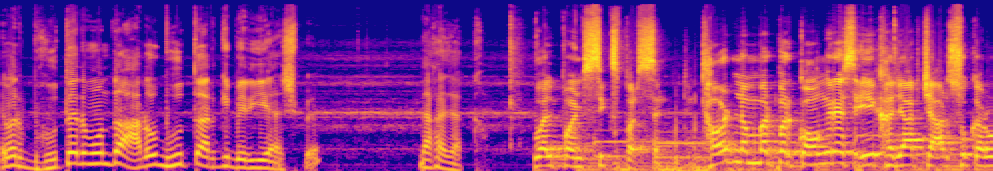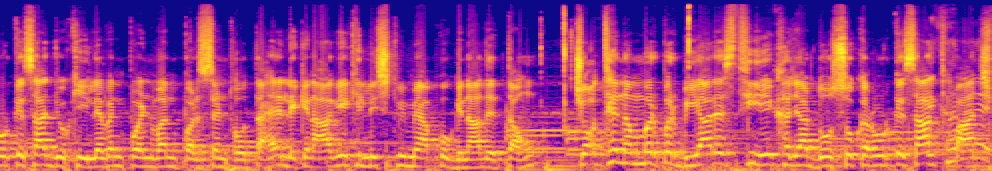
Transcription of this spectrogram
এবার ভূতের মধ্যে আরও ভূত আর কি বেরিয়ে আসবে। দেখা যাক। 12.6 परसेंट थर्ड नंबर पर कांग्रेस 1400 करोड़ के साथ जो कि 11.1 परसेंट होता है लेकिन आगे की लिस्ट भी मैं आपको गिना देता हूं चौथे नंबर पर बीआरएस थी 1200 करोड़ के साथ এখানে पांच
